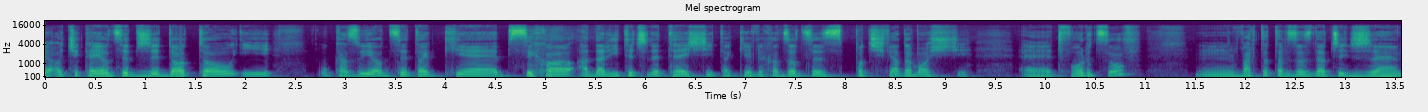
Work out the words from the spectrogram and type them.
e, ociekające brzydotą i ukazujące takie psychoanalityczne treści, takie wychodzące z podświadomości e, twórców. Mm, warto tam zaznaczyć, że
